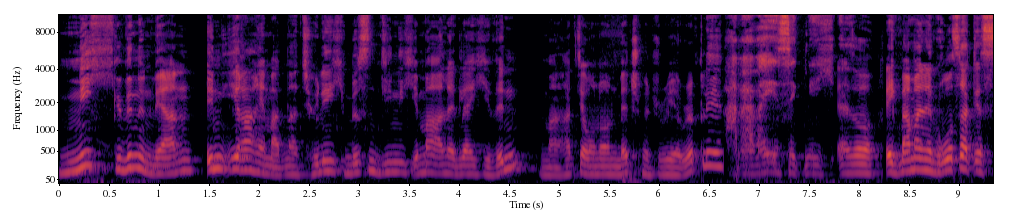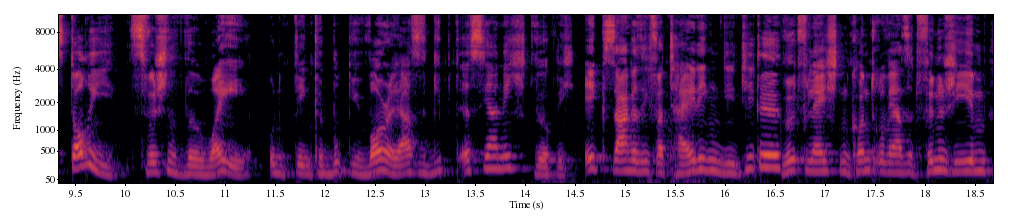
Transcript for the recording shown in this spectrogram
nicht gewinnen werden in ihrer Heimat. Natürlich müssen die nicht immer alle gleich gewinnen. Man hat ja auch noch ein Match mit Rhea Ripley. Aber weiß ich nicht. Also, ich meine, eine großartige Story zwischen The Way und den Kabuki Warriors gibt es ja nicht wirklich. Ich sage, sie verteidigen die Titel. Wird vielleicht ein kontroverses Finish geben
